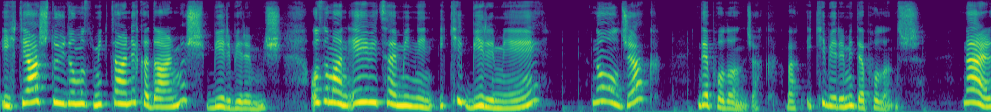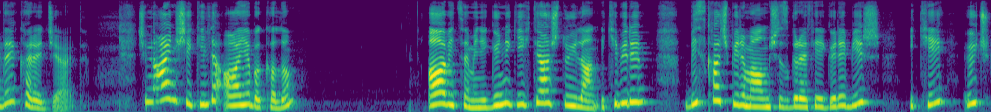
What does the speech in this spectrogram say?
İhtiyaç duyduğumuz miktar ne kadarmış? 1 birimmiş. O zaman E vitamininin 2 birimi ne olacak? Depolanacak. Bak 2 birimi depolanır. Nerede? Karaciğerde. Şimdi aynı şekilde A'ya bakalım. A vitamini günlük ihtiyaç duyulan 2 birim. Biz kaç birim almışız grafiğe göre? 1, 2, 3,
